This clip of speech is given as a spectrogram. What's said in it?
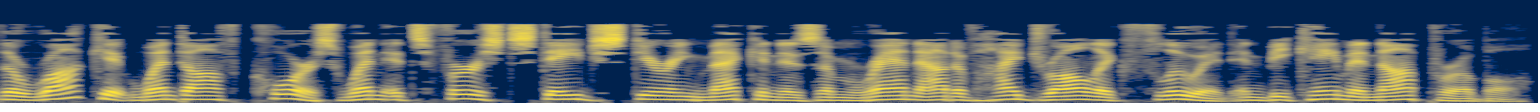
The rocket went off course when its first stage steering mechanism ran out of hydraulic fluid and became inoperable.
